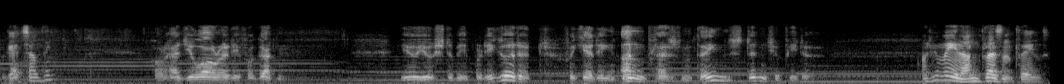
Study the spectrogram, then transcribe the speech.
Forget something? Or had you already forgotten? You used to be pretty good at forgetting unpleasant things, didn't you, Peter? What do you mean, unpleasant things?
